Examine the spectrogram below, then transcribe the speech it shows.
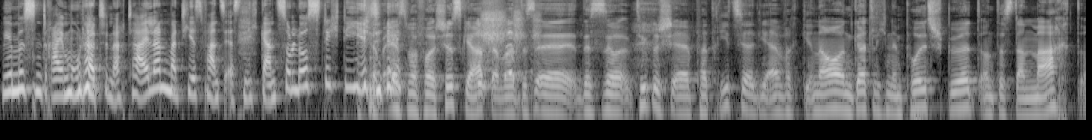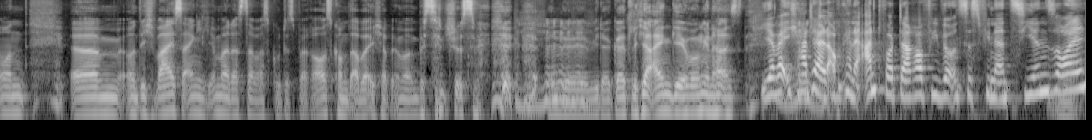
wir müssen drei Monate nach Thailand. Matthias fand es erst nicht ganz so lustig, die Idee. Ich habe erst mal voll Schiss gehabt, aber das, äh, das ist so typisch äh, Patricia, die einfach genau einen göttlichen Impuls spürt und das dann macht. Und, ähm, und ich weiß eigentlich immer, dass da was Gutes bei rauskommt, aber ich habe immer ein bisschen Schiss, wenn du wieder göttliche Eingebungen hast. Ja, aber ich hatte halt auch keine Antwort darauf, wie wir uns das finanzieren sollen.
